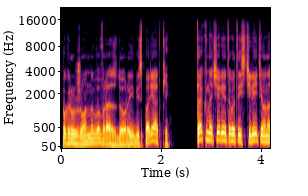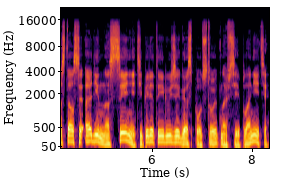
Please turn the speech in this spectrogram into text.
погруженного в раздоры и беспорядки. Так в начале этого тысячелетия он остался один на сцене, теперь эта иллюзия господствует на всей планете.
